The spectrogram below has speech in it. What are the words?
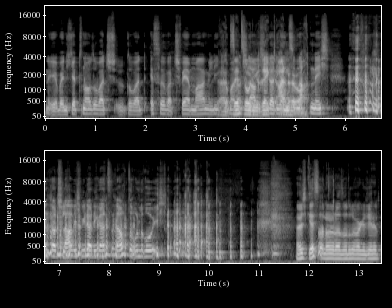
Nee, wenn ich jetzt noch so was so was esse, was schwer im Magen liegt, Ja, kann man setz dann schlafe ich wieder die ganze an, hör. Nacht nicht. dann schlafe ich wieder die ganze Nacht so unruhig. Habe ich gestern noch oder so drüber geredet.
